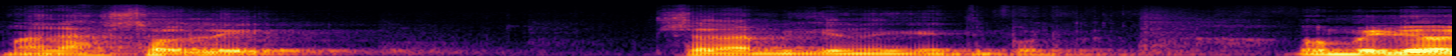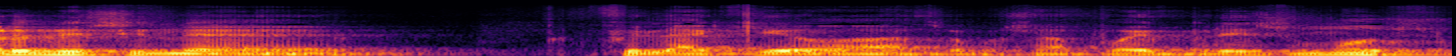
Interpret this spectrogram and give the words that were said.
με αναστολή. Σαν να μην γίνει τίποτα. Ο Μιλιορίδης είναι φυλακή ο άνθρωπος από εμπρισμούς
